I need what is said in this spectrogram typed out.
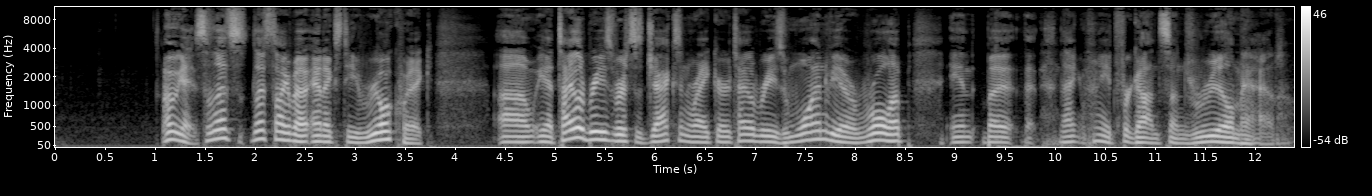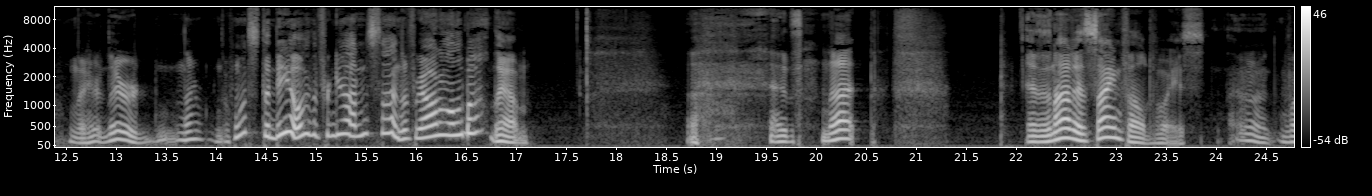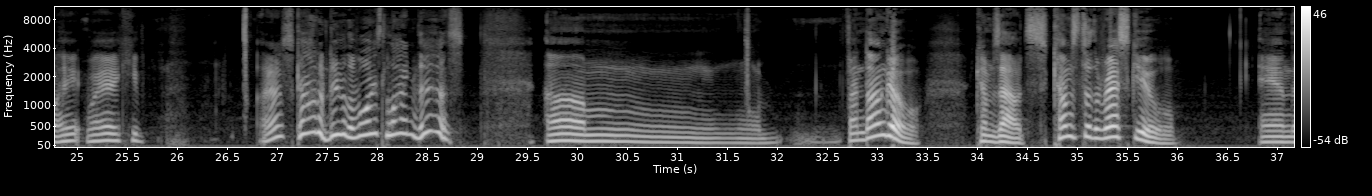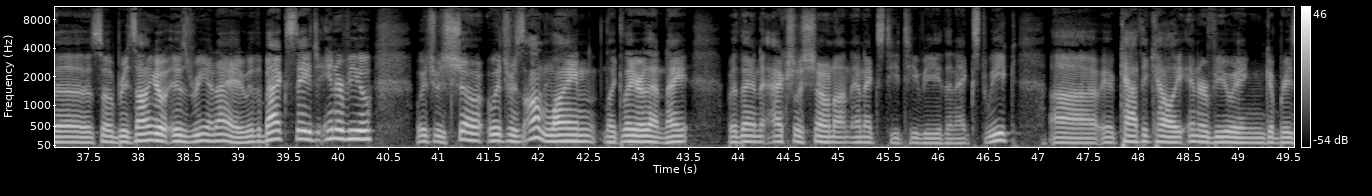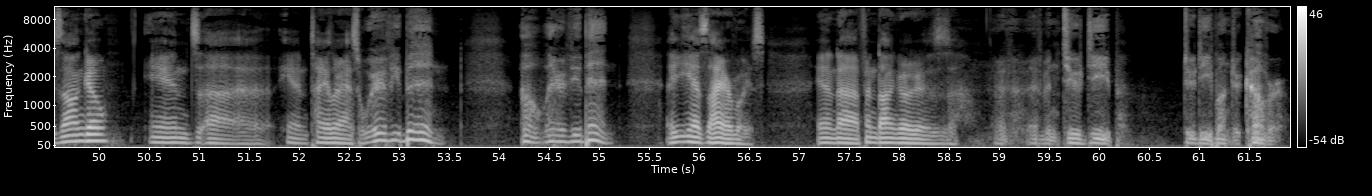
Okay, so let's let's talk about NXT real quick. Um, we had Tyler Breeze versus Jackson Ryker. Tyler Breeze won via roll up, and but that, that made Forgotten Sons real mad. They're, they're, they're, what's the deal with the Forgotten Sons? I forgot all about them. it's not. It's not a Seinfeld voice. I don't know why? Why I keep? I just gotta do the voice like this. Um, Fandango comes out, comes to the rescue, and uh, so Breezango is reunited with a backstage interview, which was show, which was online like later that night but then actually shown on NXT TV the next week. Uh, Cathy Kelley interviewing Breezango, and uh, and Tyler asks, "Where have you been? Oh, where have you been?" Uh, he has the higher voice, and uh, Fandango goes, I've, "I've been too deep, too deep undercover.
